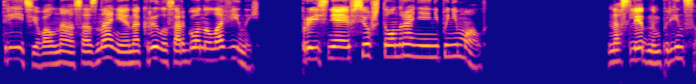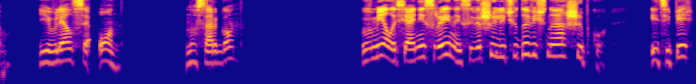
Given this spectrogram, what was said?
Третья волна осознания накрыла Саргона лавиной, проясняя все, что он ранее не понимал. Наследным принцем являлся он, но Саргон... В Мелосе они с Рейной совершили чудовищную ошибку, и теперь,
